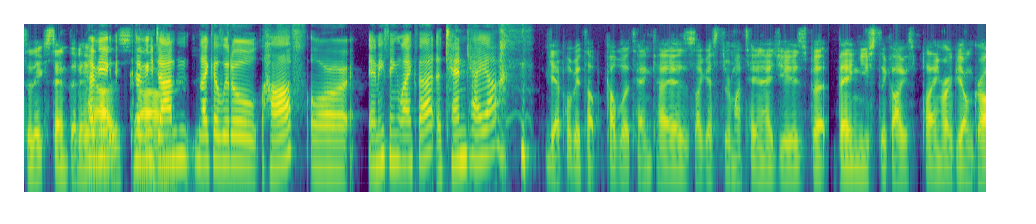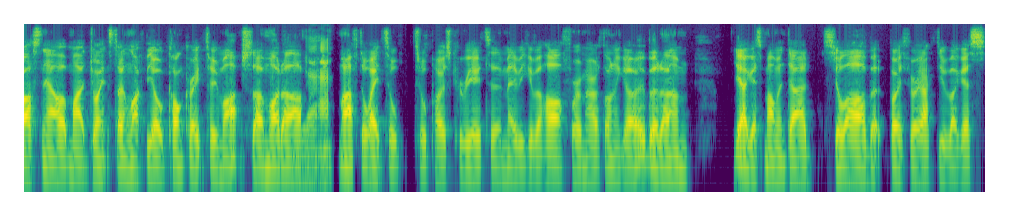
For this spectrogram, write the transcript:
to the extent that he have has. You, have um, you done like a little half or anything like that? A 10K? yeah, probably a t- couple of 10Ks, I guess, through my teenage years. But being used to, I guess, playing rugby on grass now, my joints don't like the old concrete too much. So I might, uh, yeah. might have to wait till, till post career to maybe give a half or a marathon a go. But, um, yeah, I guess mum and dad still are, but both very active, I guess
